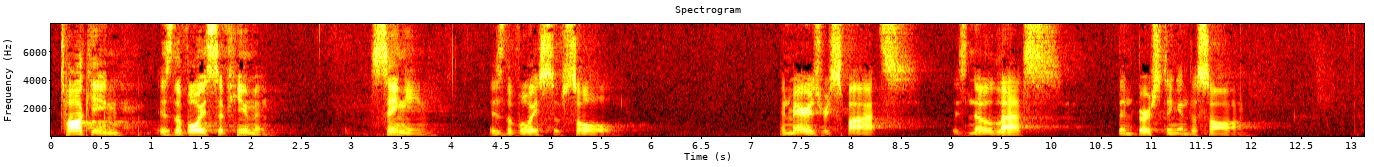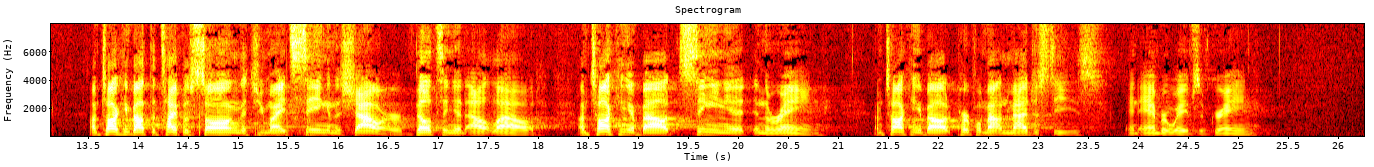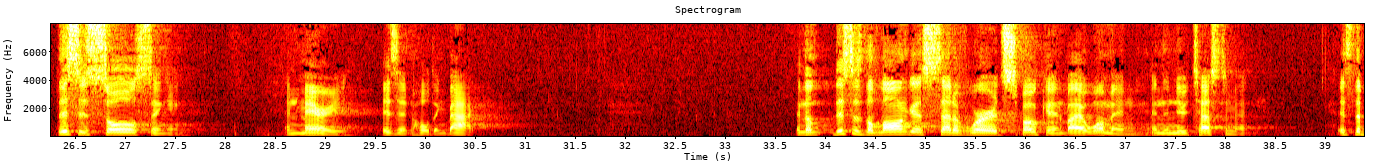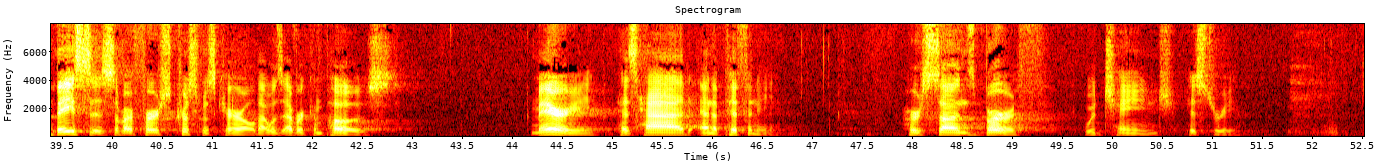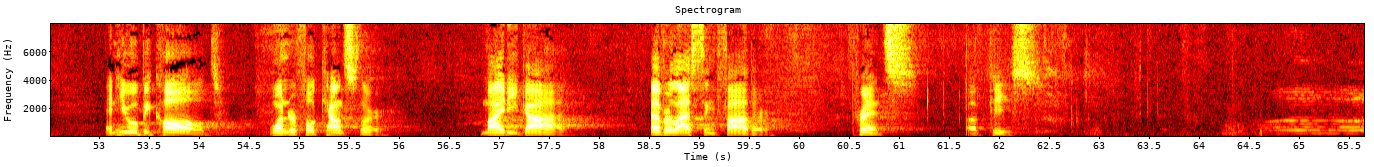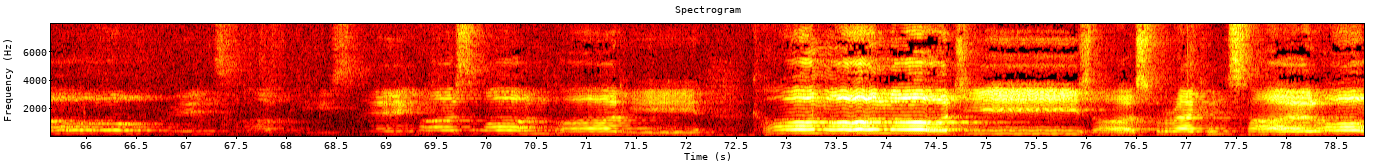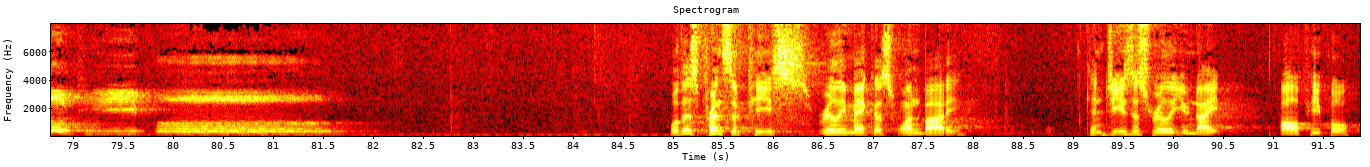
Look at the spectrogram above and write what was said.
Talking is the voice of human, singing is the voice of soul. And Mary's response is no less than bursting into song. I'm talking about the type of song that you might sing in the shower, belting it out loud. I'm talking about singing it in the rain. I'm talking about Purple Mountain Majesties and Amber Waves of Grain. This is soul singing, and Mary isn't holding back. And the, this is the longest set of words spoken by a woman in the New Testament. It's the basis of our first Christmas carol that was ever composed. Mary has had an epiphany. her son's birth would change history. And he will be called Wonderful Counselor, Mighty God, Everlasting Father, Prince of Peace. Reconcile all people. Will this Prince of Peace really make us one body? Can Jesus really unite all people?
